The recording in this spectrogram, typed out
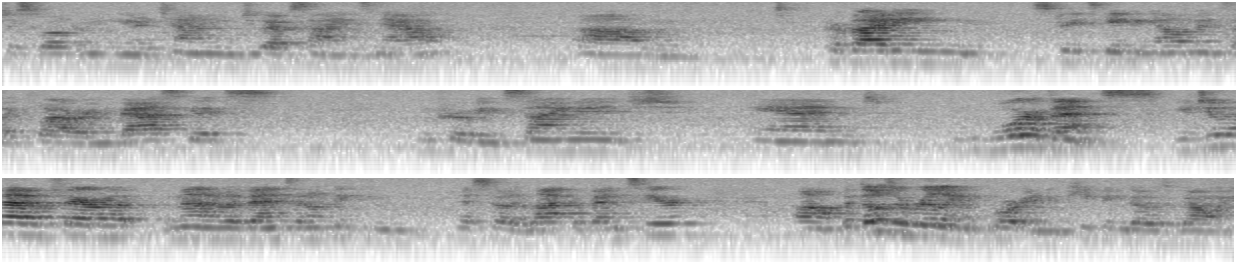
just welcoming you to town, you do have signs now. Um, Providing streetscaping elements like flowering baskets, improving signage, and more events. You do have a fair amount of events, I don't think you necessarily lack events here, um, But those are really important in keeping those going.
